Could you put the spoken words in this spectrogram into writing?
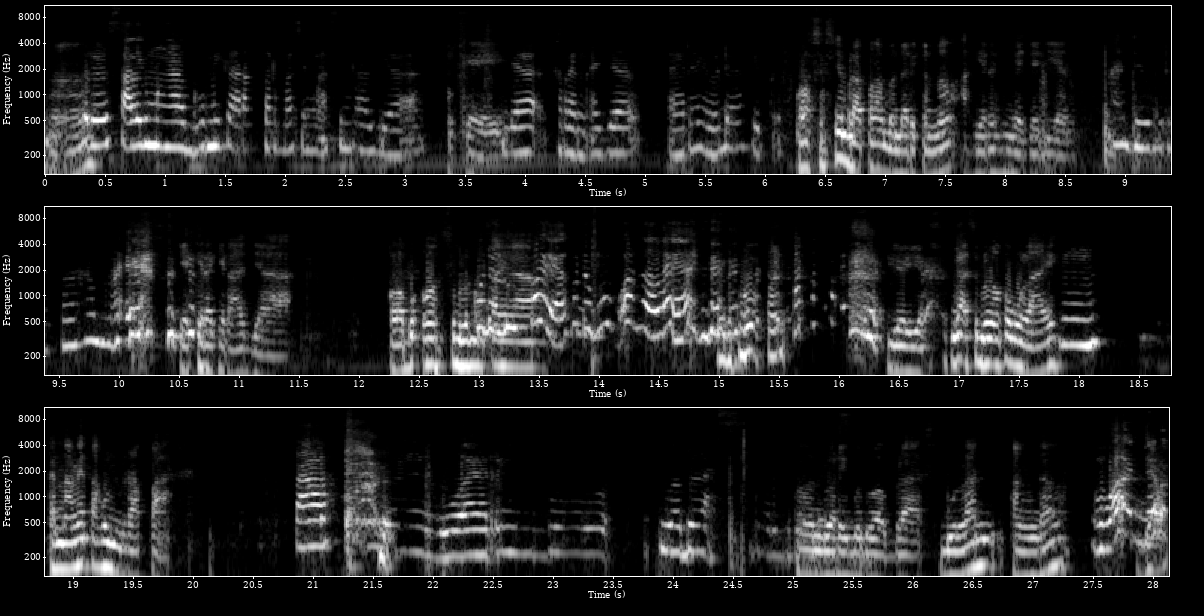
Nah, terus saling mengagumi karakter masing-masing kali ya Oke. ya keren aja akhirnya ya udah gitu Prosesnya berapa lama dari kenal akhirnya hingga jadian? aduh berapa lama ya Ya kira-kira aja. Kalau oh sebelum aku udah saya lupa ya aku udah move on soalnya ya Udah move on. Iya iya. Nggak sebelum aku mulai Hmm, kenalnya tahun berapa? tahun 2012 2012 Tahun 2012. Bulan, tanggal. waduh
